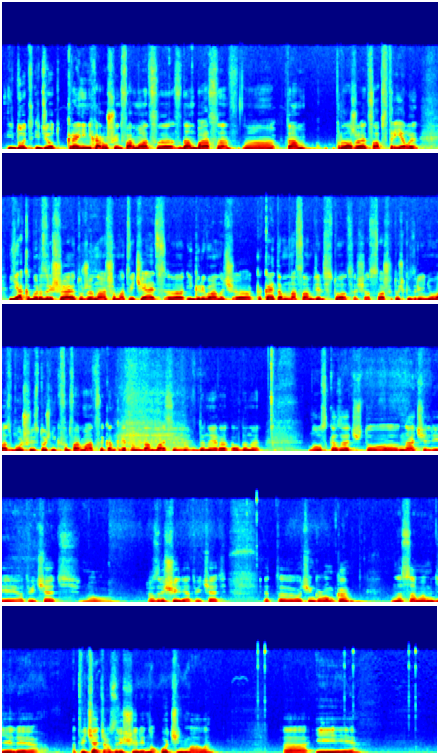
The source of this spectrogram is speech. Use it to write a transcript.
Идет, идет крайне нехорошая информация с Донбасса. Там продолжаются обстрелы, якобы разрешают уже нашим отвечать. Э, Игорь Иванович, э, какая там на самом деле ситуация сейчас, с вашей точки зрения? У вас больше источников информации, конкретно на Донбассе, в ДНР, ЛДНР. Ну, сказать, что начали отвечать, ну, разрешили отвечать, это очень громко. На самом деле отвечать разрешили, но очень мало. А, и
